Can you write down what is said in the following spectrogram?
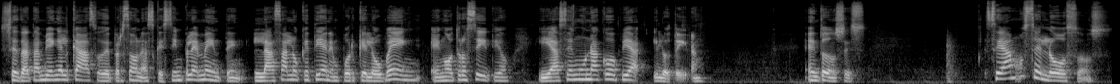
se da también el caso de personas que simplemente lanzan lo que tienen porque lo ven en otro sitio y hacen una copia y lo tiran. Entonces, seamos celosos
